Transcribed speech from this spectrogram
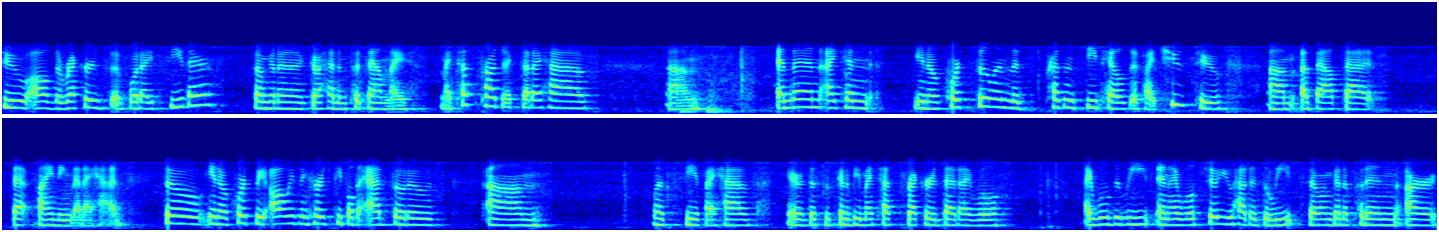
to all the records of what I see there. So I'm going to go ahead and put down my, my test project that I have. Um, and then I can, you know, of course, fill in the presence details if I choose to um, about that, that finding that I had. So, you know, of course, we always encourage people to add photos. Um, let's see if I have here. This is going to be my test record that I will I will delete, and I will show you how to delete. So I'm going to put in our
